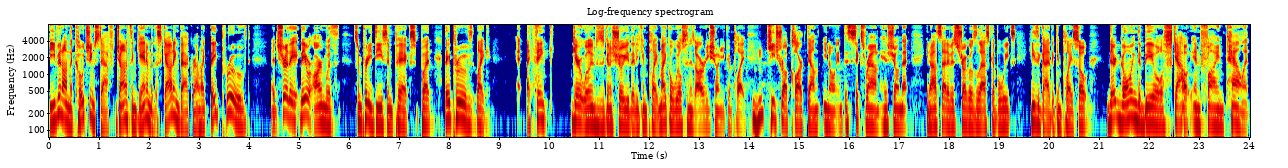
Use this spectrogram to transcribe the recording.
even on the coaching staff, Jonathan Gannon with a scouting background, like they proved that sure they they were armed with some pretty decent picks, but they proved like I think Garrett Williams is going to show you that he can play. Michael Wilson has already shown you can play. Mm-hmm. Kei'Trel Clark down, you know, in the sixth round has shown that, you know, outside of his struggles the last couple of weeks, he's a guy that can play. So they're going to be able to scout and find talent,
